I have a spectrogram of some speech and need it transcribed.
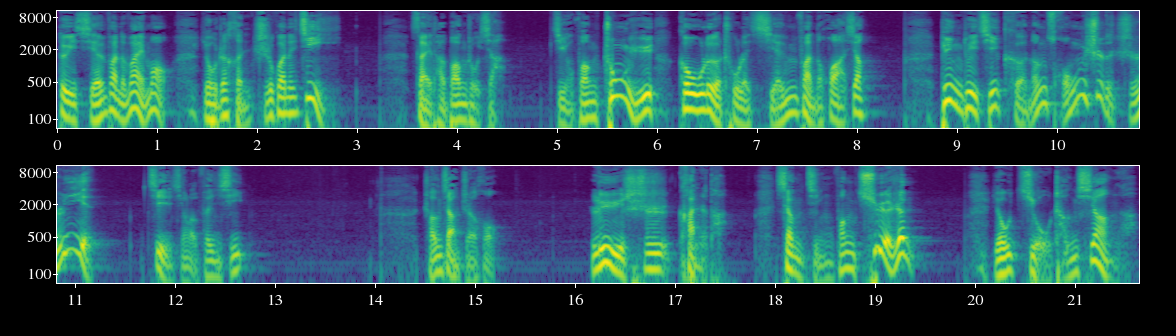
对嫌犯的外貌有着很直观的记忆。在他帮助下，警方终于勾勒出了嫌犯的画像，并对其可能从事的职业。进行了分析，成像之后，律师看着他，向警方确认有九成像啊。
